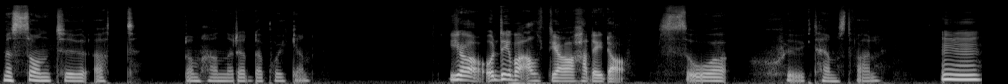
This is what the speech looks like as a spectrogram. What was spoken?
Men sån tur att de hann rädda pojken. Ja, och det var allt jag hade idag. Så sjukt hemskt fall. Mm.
